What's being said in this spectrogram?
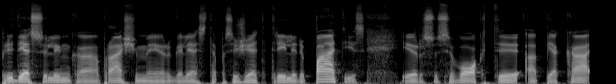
pridėsiu linką aprašymę ir galėsite pasižiūrėti trailerį patys ir susivokti, apie ką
